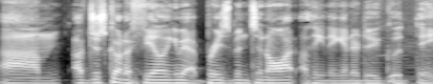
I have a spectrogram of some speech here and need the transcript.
Um, I've just got a feeling about Brisbane tonight. I think they're going to do good things.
